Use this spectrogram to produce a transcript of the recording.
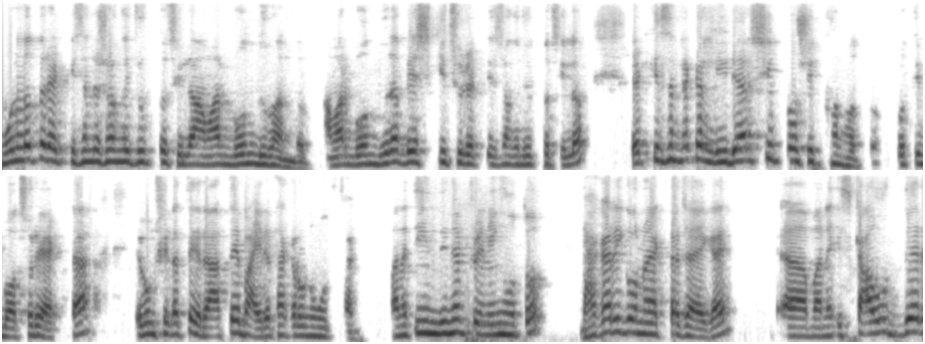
মূলত রেড ক্রিসেন্টের সঙ্গে যুক্ত ছিল আমার বন্ধু বান্ধব আমার বন্ধুরা বেশ কিছু রেড ক্রিসেন্টের সঙ্গে যুক্ত ছিল। রেড ক্রিসেন্টের একটা লিডারশিপ প্রশিক্ষণ হতো প্রতি বছরে একটা এবং সেটাতে রাতে বাইরে থাকার অনুমতি থাকে মানে তিন দিনের ট্রেনিং হতো। ঢাকারই কোনো একটা জায়গায়। মানে স্কাউটদের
